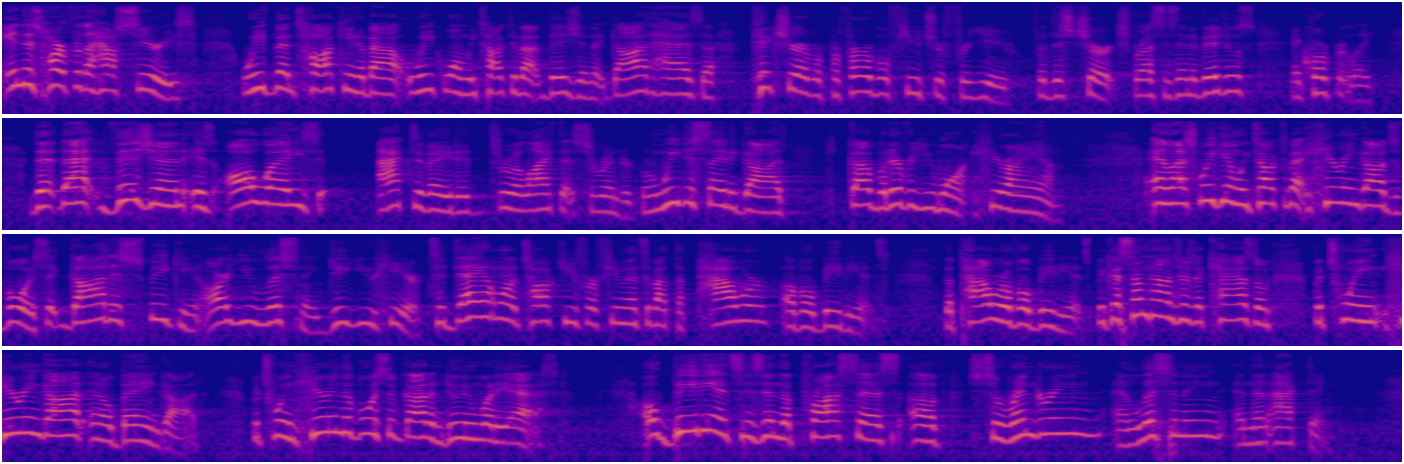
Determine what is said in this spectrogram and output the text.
in this Heart for the House series, we've been talking about week one, we talked about vision, that God has a picture of a preferable future for you, for this church, for us as individuals and corporately. That that vision is always activated through a life that's surrendered. When we just say to God, God, whatever you want, here I am. And last weekend we talked about hearing God's voice, that God is speaking. Are you listening? Do you hear? Today I want to talk to you for a few minutes about the power of obedience the power of obedience. Because sometimes there's a chasm between hearing God and obeying God, between hearing the voice of God and doing what He asks. Obedience is in the process of surrendering and listening and then acting.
